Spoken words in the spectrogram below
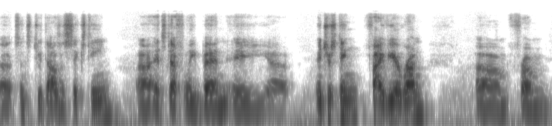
uh, since 2016. Uh, it's definitely been a uh, interesting five-year run um, from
